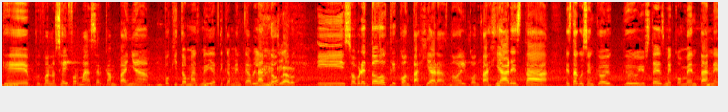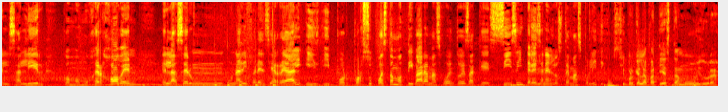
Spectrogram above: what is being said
que, pues bueno, si hay forma de hacer campaña un poquito más mediáticamente hablando. claro. Y sobre todo que contagiaras, ¿no? El contagiar esta, esta cuestión que hoy, que hoy ustedes me comentan, el salir como mujer joven, el hacer un- una diferencia real y, y por, por supuesto motivar a más juventudes a que sí se interesen Sí. en los temas políticos. Sí, porque la apatía está muy dura.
